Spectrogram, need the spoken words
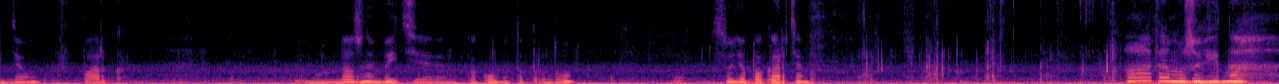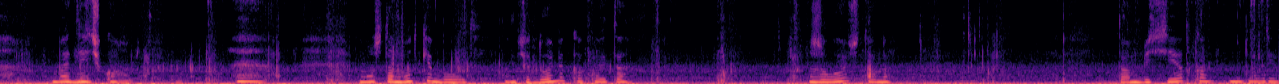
идем в парк. Должны выйти к какому-то пруду, судя по карте. А, там уже видно водичку. Может, там утки будут? Там что, домик какой-то? Жилой, что ли? Там беседка на дворе.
